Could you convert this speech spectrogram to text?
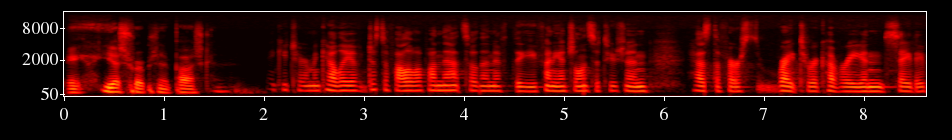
Okay. Yes, Representative Poskin. Thank you, Chairman Kelly. Just to follow up on that, so then if the financial institution has the first right to recovery and say they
